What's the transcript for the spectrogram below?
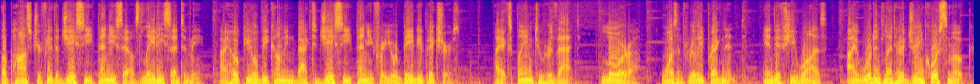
Apostrophe the JCPenney sales lady said to me, I hope you'll be coming back to JCPenney for your baby pictures. I explained to her that, Laura, wasn't really pregnant, and if she was, I wouldn't let her drink or smoke.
